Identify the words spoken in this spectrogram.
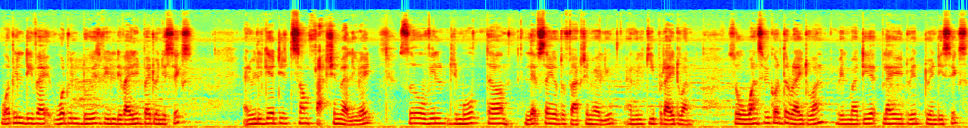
what we'll divide what we'll do is we'll divide it by 26 and we'll get it some fraction value right? So we'll remove the left side of the fraction value and we'll keep right one. So once we got the right one we'll multiply it with 26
